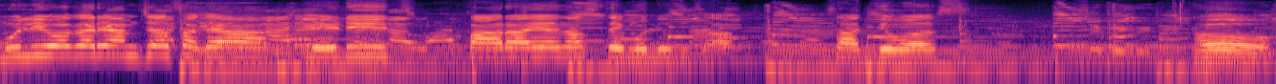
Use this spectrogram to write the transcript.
मुली वगैरे आमच्या सगळ्या लेडीज पारायण असते मुलींचा. सात दिवस. हो.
